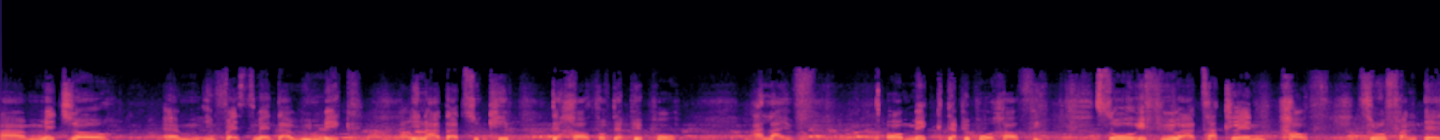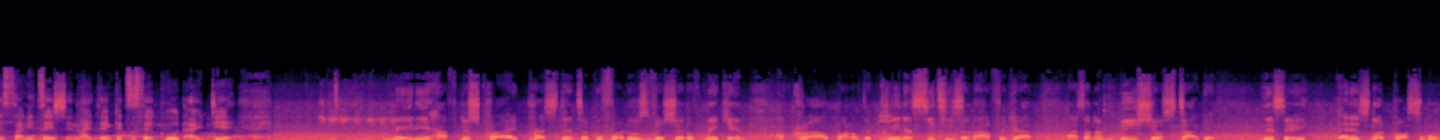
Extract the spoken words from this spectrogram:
are major um, investment that we make in order to keep the health of the people alive or make the people healthy. So if you are tackling health through uh, sanitation, I think it is a good idea. Many have described President Akufo-Addo's vision of making Accra one of the cleanest cities in Africa as an ambitious target. They say it is not possible.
